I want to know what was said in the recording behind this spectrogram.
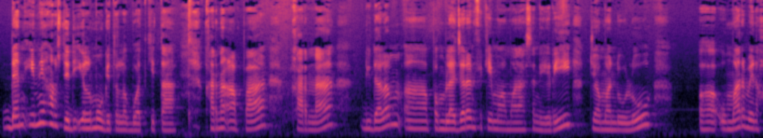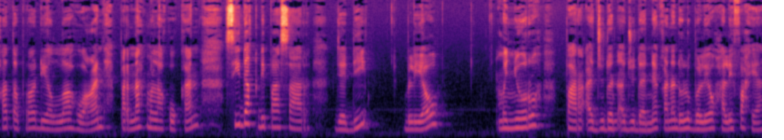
Dan ini harus jadi ilmu gitu loh buat kita. Karena apa? Karena di dalam uh, pembelajaran fikih muamalah sendiri zaman dulu uh, Umar bin Khattab radhiyallahu an pernah melakukan sidak di pasar. Jadi beliau menyuruh para ajudan-ajudannya karena dulu beliau khalifah ya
